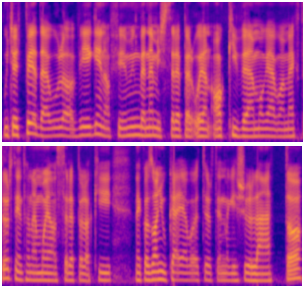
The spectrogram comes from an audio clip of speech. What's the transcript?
Úgyhogy például a végén a filmünkben nem is szerepel olyan, akivel magával megtörtént, hanem olyan szerepel, akinek az anyukájával történt meg, és ő látta,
